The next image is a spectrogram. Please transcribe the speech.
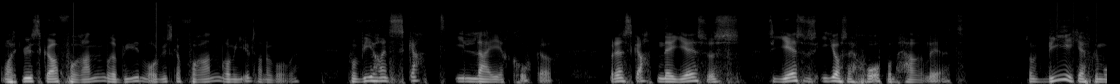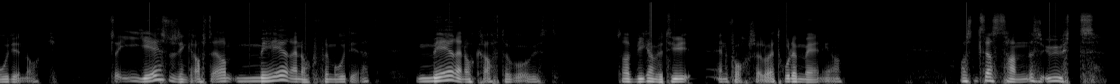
om at Gud skal forandre byen vår, Gud skal forandre omgivelsene våre. For vi har en skatt i leirkrukker, og den skatten er Jesus. Så Jesus i oss er håp om herlighet. Som vi ikke er frimodige nok. Så i Jesus sin kraft er det mer enn nok frimodighet. Mer enn nok kraft til å gå ut. Sånn at vi kan bety en forskjell. Og jeg tror det er meninga. Hvordan ser Sandnes ut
